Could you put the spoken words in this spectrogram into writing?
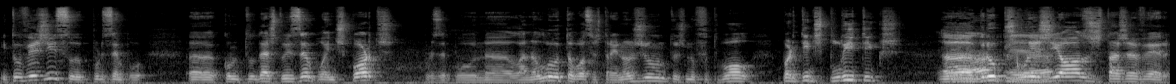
E tu vês isso, por exemplo, uh, como tu deste o exemplo em desportos, por exemplo, na, lá na luta, vocês treinam juntos, no futebol, partidos políticos, uh, yeah, grupos yeah. religiosos, estás a ver?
